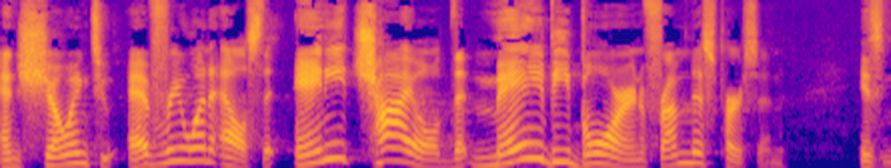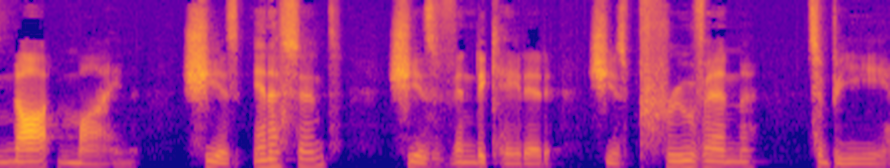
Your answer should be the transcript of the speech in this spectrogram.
and showing to everyone else that any child that may be born from this person is not mine. She is innocent. She is vindicated. She is proven to be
